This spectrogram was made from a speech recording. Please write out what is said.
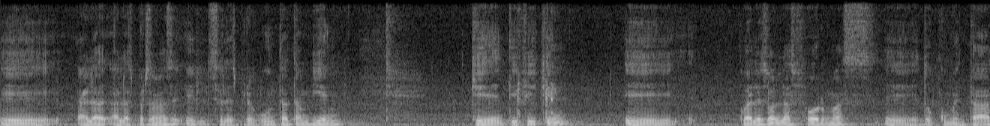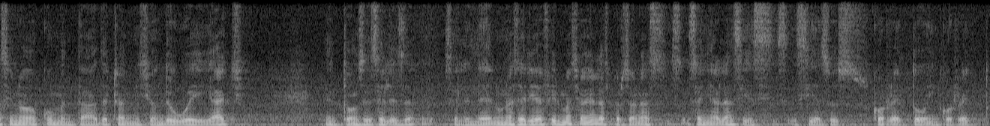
eh, a, las personas se les pregunta también que identifiquen eh, cuáles son las formas eh, documentadas y no documentadas de transmisión de VIH. Entonces se les, se les leen una serie de afirmaciones y las personas señalan si, es, si eso es correcto o incorrecto.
